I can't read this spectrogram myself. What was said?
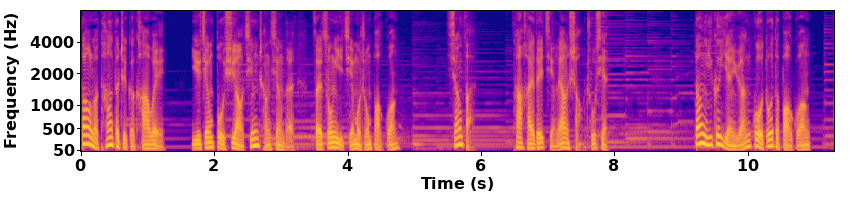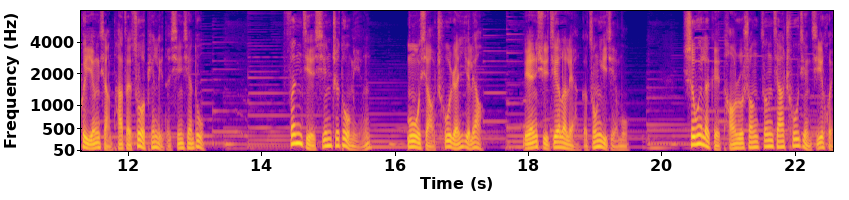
到了他的这个咖位，已经不需要经常性的在综艺节目中曝光，相反，他还得尽量少出现。当一个演员过多的曝光，会影响他在作品里的新鲜度。芬姐心知肚明，穆小出人意料，连续接了两个综艺节目，是为了给陶如霜增加出镜机会。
